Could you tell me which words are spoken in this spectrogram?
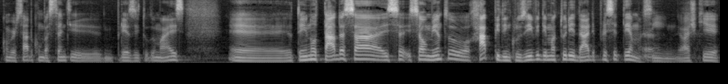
conversado com bastante empresas e tudo mais. É, eu tenho notado essa, esse, esse, aumento rápido, inclusive, de maturidade para esse tema. É. Assim, eu acho que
